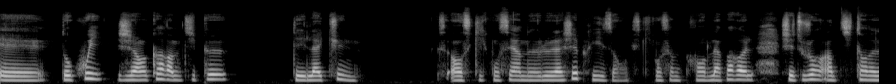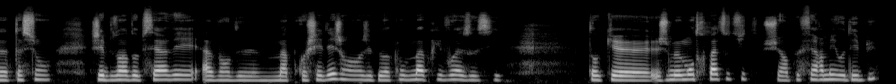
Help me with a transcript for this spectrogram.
Et donc oui, j'ai encore un petit peu des lacunes en ce qui concerne le lâcher prise, en ce qui concerne prendre la parole. J'ai toujours un petit temps d'adaptation. J'ai besoin d'observer avant de m'approcher des gens. J'ai besoin qu'on m'apprivoise aussi. Donc euh, je me montre pas tout de suite. Je suis un peu fermée au début.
